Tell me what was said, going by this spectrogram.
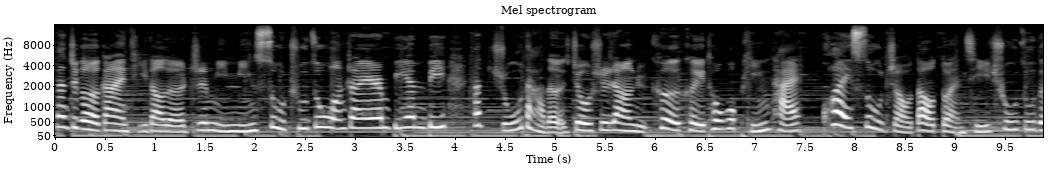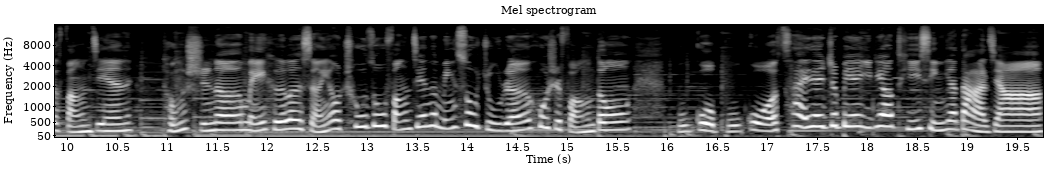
那这个刚才提到的知名民宿出租网站 Airbnb，它主打的就是让旅客可以透过平台快速找到短期出租的房间。同时呢，媒合了想要出租房间的民宿主人或是房东。不过，不过，菜在这边一定要提醒一下大家，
